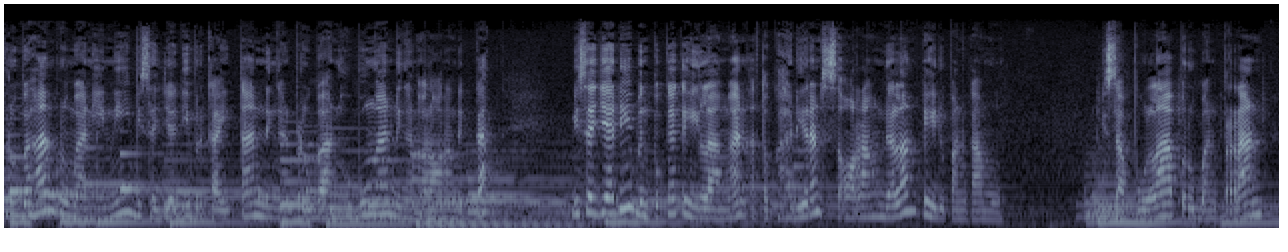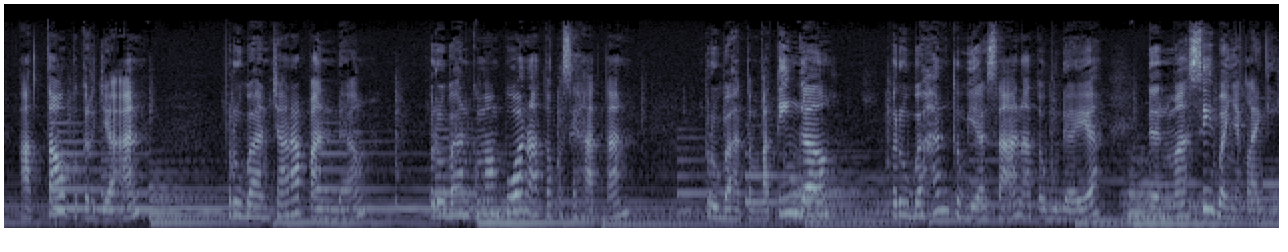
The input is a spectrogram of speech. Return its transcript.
Perubahan-perubahan ini bisa jadi berkaitan dengan perubahan hubungan dengan orang-orang dekat, bisa jadi bentuknya kehilangan atau kehadiran seseorang dalam kehidupan kamu. Bisa pula perubahan peran atau pekerjaan, perubahan cara pandang, perubahan kemampuan atau kesehatan, perubahan tempat tinggal, perubahan kebiasaan atau budaya, dan masih banyak lagi.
